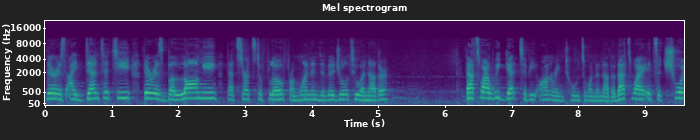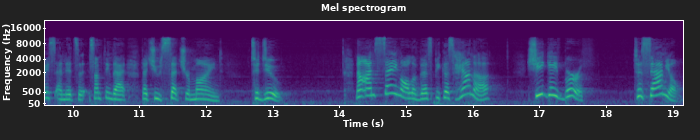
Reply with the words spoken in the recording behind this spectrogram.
there is identity, there is belonging that starts to flow from one individual to another. That's why we get to be honoring towards one another. That's why it's a choice and it's a, something that, that you set your mind to do. Now, I'm saying all of this because Hannah, she gave birth to Samuel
